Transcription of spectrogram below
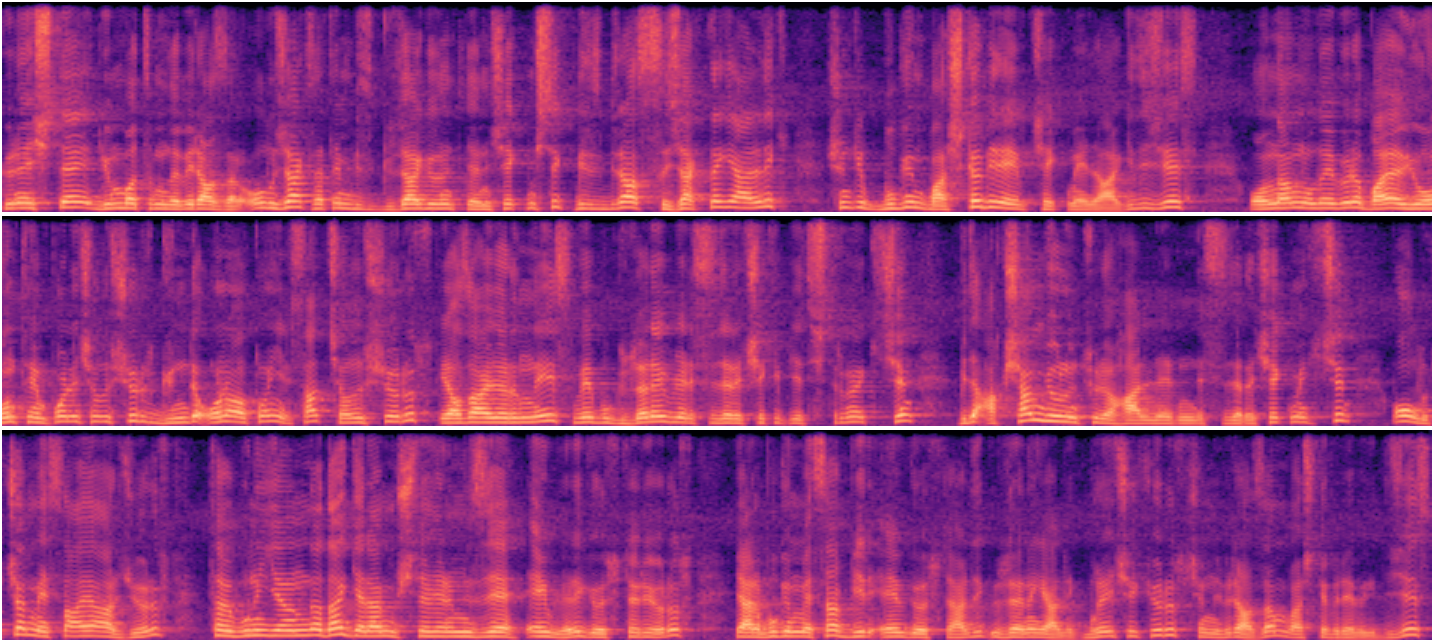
Güneşte gün batımında birazdan olacak. Zaten biz güzel görüntülerini çekmiştik. Biz biraz sıcakta geldik. Çünkü bugün başka bir ev çekmeye daha gideceğiz. Ondan dolayı böyle bayağı yoğun tempoyla çalışıyoruz. Günde 16-17 saat çalışıyoruz. Yaz aylarındayız ve bu güzel evleri sizlere çekip yetiştirmek için bir de akşam görüntülü hallerinde sizlere çekmek için oldukça mesai harcıyoruz. Tabii bunun yanında da gelen müşterilerimize evleri gösteriyoruz. Yani bugün mesela bir ev gösterdik, üzerine geldik. Buraya çekiyoruz. Şimdi birazdan başka bir eve gideceğiz.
